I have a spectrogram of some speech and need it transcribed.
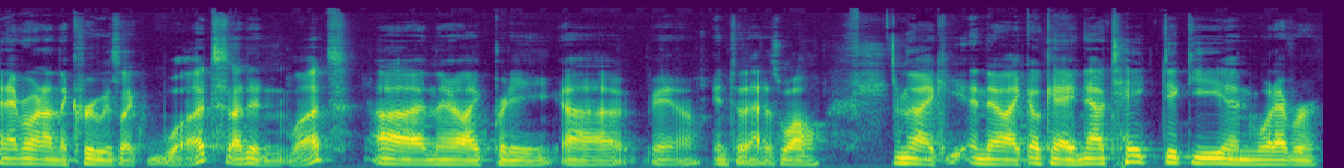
And everyone on the crew is like, what? I didn't, what? Uh, and they're like pretty, uh, you know, into that as well. And they're like, and they're like, okay, now take Dickie and whatever,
